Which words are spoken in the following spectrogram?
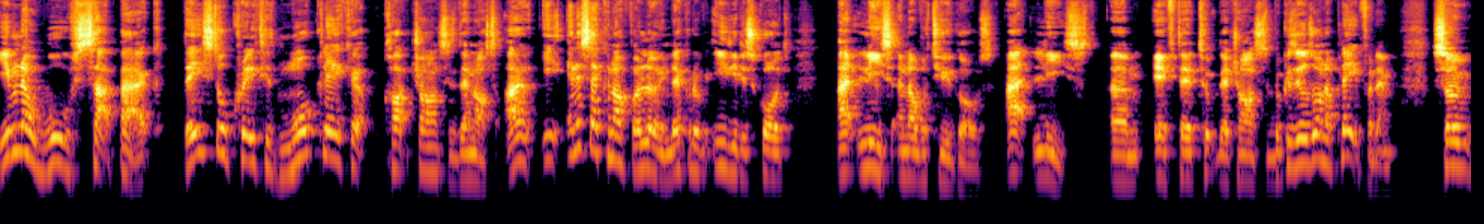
Even though Wolves sat back, they still created more clear cut chances than us. I, in the second half alone, they could have easily scored at least another two goals, at least, um, if they took their chances because it was on a plate for them. So,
